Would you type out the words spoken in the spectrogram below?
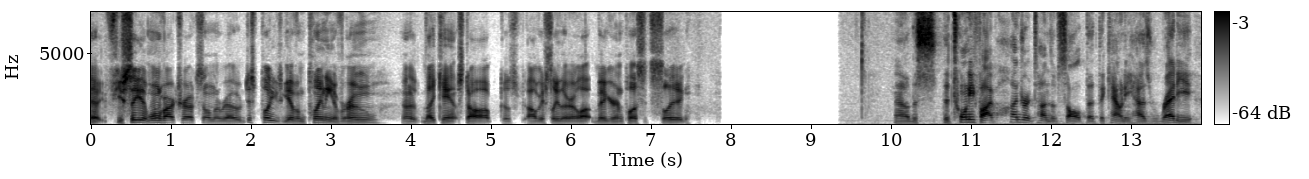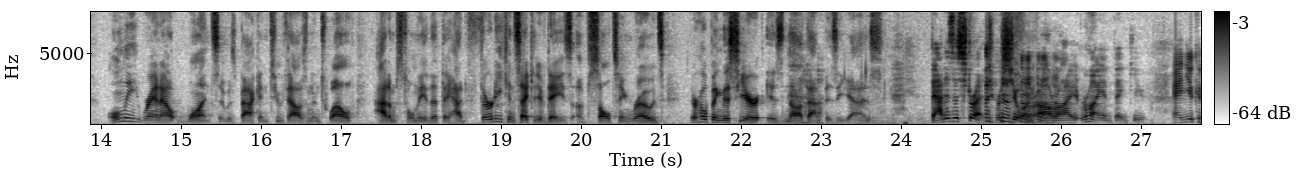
Yeah, if you see one of our trucks on the road, just please give them plenty of room. Uh, they can't stop because obviously they're a lot bigger and plus it's slick. Now, this, the 2,500 tons of salt that the county has ready only ran out once. It was back in 2012. Adams told me that they had 30 consecutive days of salting roads. They're hoping this year is not that busy, guys. that is a stretch for sure. All right, Ryan, thank you. And you can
